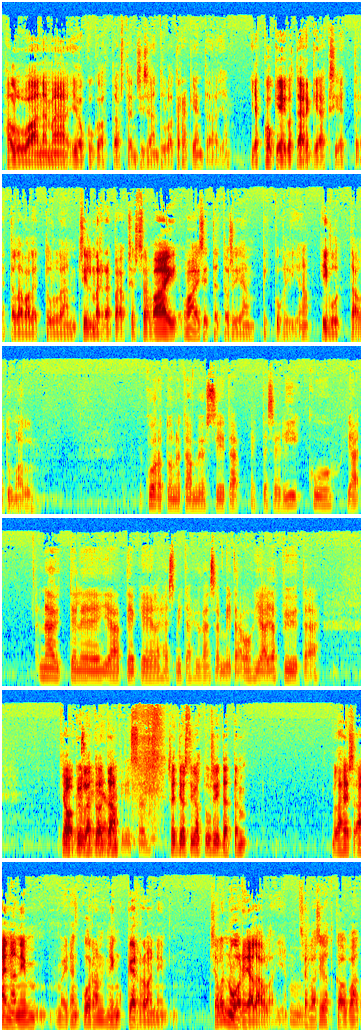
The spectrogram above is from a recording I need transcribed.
haluaa nämä joukkokohtausten sisääntulot rakentaa ja, ja kokeeko tärkeäksi, että, että lavalle tullaan silmänräpäyksessä vai, vai sitten tosiaan pikkuhiljaa hivuttautumalla. Ja kuoro tunnetaan myös siitä, että se liikkuu ja näyttelee ja tekee lähes mitä hyvänsä, mitä ohjaaja pyytää. Joo, kyllä. Se, tuota, se tietysti johtuu siitä, että lähes aina niin meidän kuoron, niin kuin kerroin, niin siellä on nuoria laulajia. Mm. Sellaisia, jotka ovat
